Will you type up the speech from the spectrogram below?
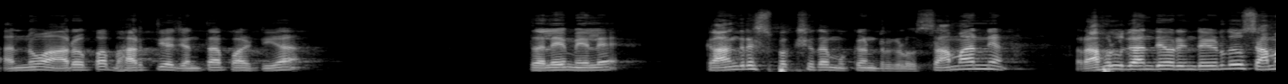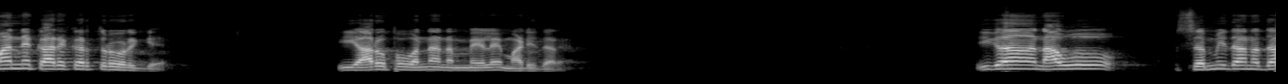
ಅನ್ನುವ ಆರೋಪ ಭಾರತೀಯ ಜನತಾ ಪಾರ್ಟಿಯ ತಲೆ ಮೇಲೆ ಕಾಂಗ್ರೆಸ್ ಪಕ್ಷದ ಮುಖಂಡರುಗಳು, ಸಾಮಾನ್ಯ ರಾಹುಲ್ ಗಾಂಧಿ ಅವರಿಂದ ಹಿಡಿದು ಸಾಮಾನ್ಯ ಕಾರ್ಯಕರ್ತರವರಿಗೆ ಈ ಆರೋಪವನ್ನ ನಮ್ಮ ಮೇಲೆ ಮಾಡಿದ್ದಾರೆ. ಈಗ ನಾವು ಸಂವಿಧಾನದ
